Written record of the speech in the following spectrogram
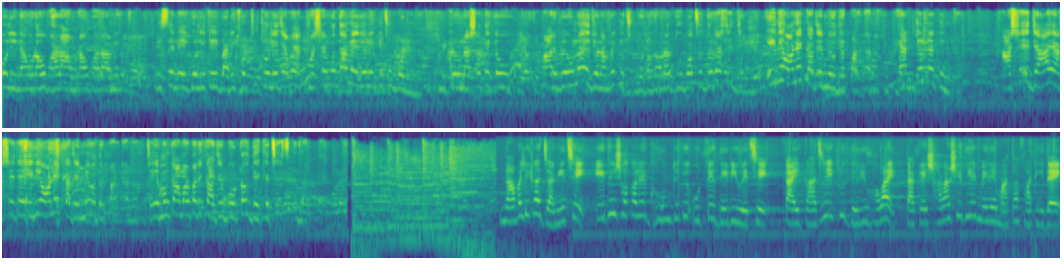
বলি না, ওরাও ভাড়া, আমরাও ভাড়া। আমি রিসেন্ট এই গলিতেই বাড়ি করছি, চলে যাব এক মাসের মধ্যে, আমি এই জন্য কিছু বলি না। আর ওনার সাথে কেউ পারবেও না, এই জন্য আমরা কিছু বলি না। ওরা দু বছর ধরে আসে এই নিয়ে অনেক কাজের মেয়ে ওদের পাল্টানো একজন না কিন্তু আসে, যায় আসে, যায়, এই নিয়ে অনেক কাজের মেয়ে ওদের পাল্টানো হচ্ছে। এবং কি আমার বাড়ি কাজের বউটাও দেখেছে। নাবালিকা জানিয়েছে, এদিন সকালে ঘুম থেকে উঠতে দেরি হয়েছে, তাই কাজে একটু দেরি হওয়ায় তাকে সাঁড়াশি দিয়ে মেরে মাথা ফাটিয়ে দেয়।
